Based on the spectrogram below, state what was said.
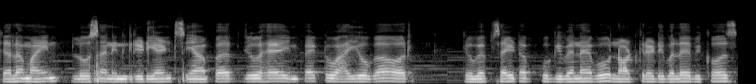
calamine lotion ingredients यहाँ पर जो है इम्पैक्ट वो हाई होगा और जो वेबसाइट आपको गिवन है, वो नॉट क्रेडिबल है बिकॉज़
